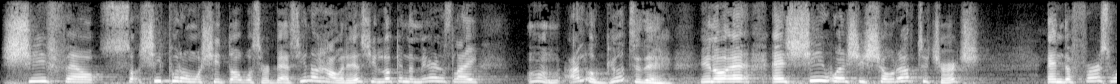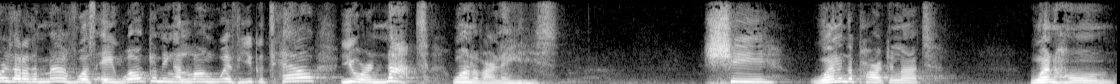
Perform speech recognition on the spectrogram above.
she felt so, she put on what she thought was her best. You know how it is. You look in the mirror and it's like, mm, I look good today. You know, and, and she, when she showed up to church, and the first words out of the mouth was a welcoming along with, you could tell you are not one of our ladies. She went in the parking lot, went home,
